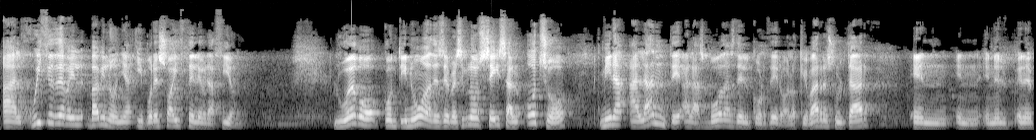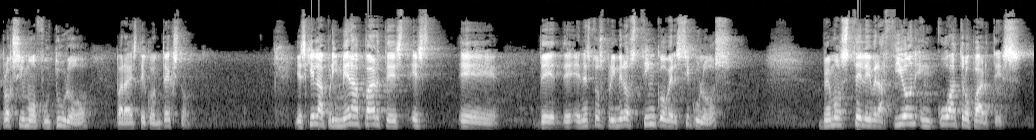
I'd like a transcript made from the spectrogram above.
al juicio de Babilonia y por eso hay celebración. Luego continúa desde el versículo 6 al 8, mira adelante a las bodas del Cordero, a lo que va a resultar en, el, próximo futuro para este contexto. Y es que la primera parte es, eh, en estos primeros cinco versículos vemos celebración en cuatro partes.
